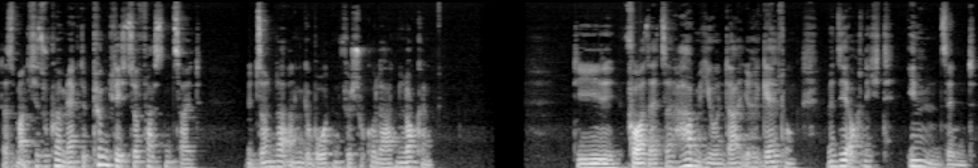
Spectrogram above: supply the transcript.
dass manche Supermärkte pünktlich zur Fastenzeit mit Sonderangeboten für Schokoladen locken. Die Vorsätze haben hier und da ihre Geltung, wenn sie auch nicht in sind.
